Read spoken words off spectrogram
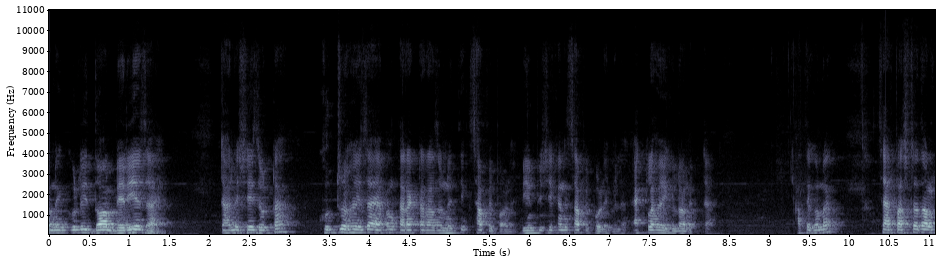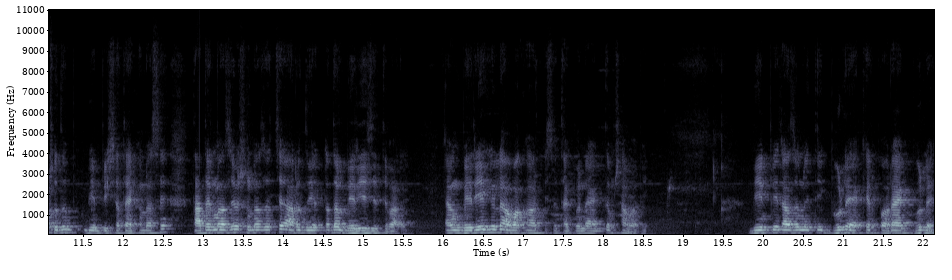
অনেকগুলি দল বেরিয়ে যায়, তাহলে সেই জোটটা ক্ষুদ্র হয়ে যায় এবং তার একটা রাজনৈতিক চাপে পড়ে। বিএনপি সেখানে চাপে পড়ে গেল। একলা হয়ে গেল অনেকটা। হাতে গোনা চার পাঁচটা দল শুধু বিএনপির সাথে এখন আছে। তাদের মাঝেও শোনা যাচ্ছে আরও ২-১ দল বেরিয়ে যেতে পারে। এবং বেরিয়ে গেলে অবাক হওয়ার কিছু থাকবে না, একদম স্বাভাবিক। বিএনপি রাজনৈতিক ভুলে একের পর এক ভুলে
